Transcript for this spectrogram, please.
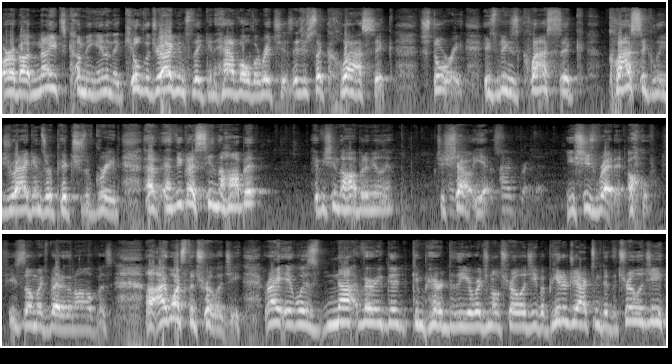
are about knights coming in and they kill the dragon so they can have all the riches. It's just a classic story. It's because classic classically dragons are pictures of greed. Have, have you guys seen The Hobbit? Have you seen The Hobbit, Amelia? Just shout yes. I've read it. You, she's read it. Oh, she's so much better than all of us. Uh, I watched the trilogy, right? It was not very good compared to the original trilogy, but Peter Jackson did the trilogy.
